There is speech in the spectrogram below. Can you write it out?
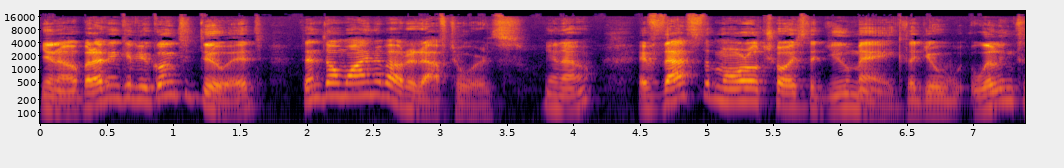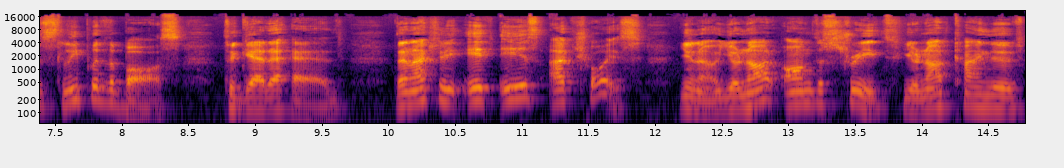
You know, but I think if you're going to do it, then don't whine about it afterwards. You know, if that's the moral choice that you make, that you're willing to sleep with the boss to get ahead, then actually it is a choice. You know, you're not on the street. You're not kind of,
